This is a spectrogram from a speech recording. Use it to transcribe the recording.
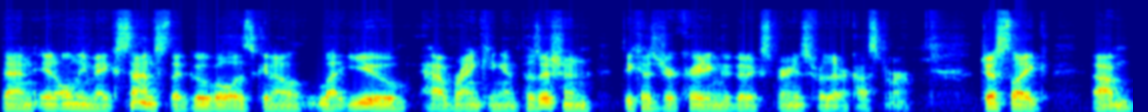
then it only makes sense that Google is going to let you have ranking and position because you're creating a good experience for their customer. Just like um,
